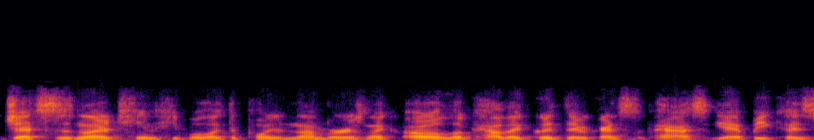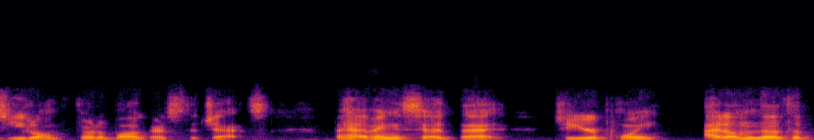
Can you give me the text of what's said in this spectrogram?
Jets is another team that people like to point at numbers like, oh, look how they good they're against the pass. Yeah, because you don't throw the ball against the Jets. But having said that, to your point, I don't know if the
